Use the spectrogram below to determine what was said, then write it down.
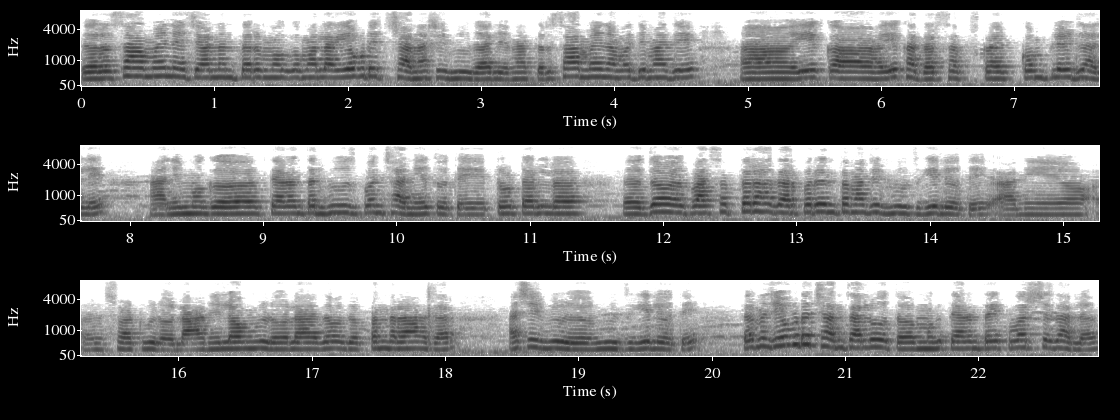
तर सहा महिन्याच्या नंतर मग मला एवढेच छान असे व्ह्यूज आले ना तर सहा महिन्यामध्ये माझे एक एक हजार सबस्क्राईब कंप्लीट झाले. आणि मग त्यानंतर व्ह्यूज पण छान येत होते. टोटल जवळपास सत्तर हजार पर्यंत माझे व्ह्यूज गेले होते. आणि शॉर्ट व्हिडिओला आणि लॉंग व्हिडिओला जवळजवळ पंधरा हजार असे व्ह्यूज गेले होते. तर म्हणजे एवढं छान चालू होतं. मग त्यानंतर एक वर्ष झालं.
